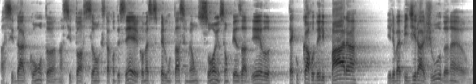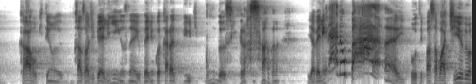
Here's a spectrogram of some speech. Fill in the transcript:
a se dar conta na situação que está acontecendo, ele começa a se perguntar se não é um sonho, se é um pesadelo, até que o carro dele para, ele vai pedir ajuda, né? Carro que tem um, um, casal de velhinhos, né? E o velhinho com a cara meio de bunda, assim, engraçada, né? E a velhinha, ah, não para! Né? E, puta, e passa batido.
